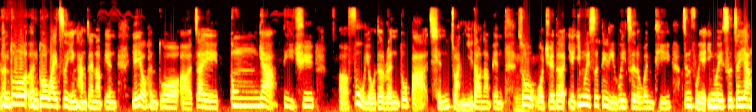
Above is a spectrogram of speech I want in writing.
很多很多外资银行在那边，也有很多啊，在东亚地区。呃，富有的人都把钱转移到那边，所以我觉得也因为是地理位置的问题，政府也因为是这样，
